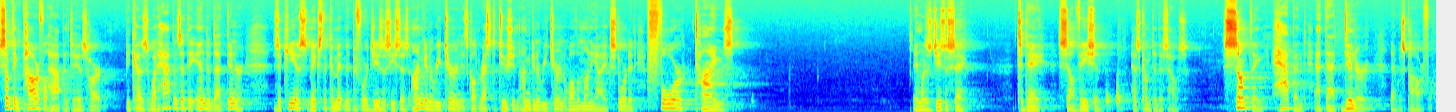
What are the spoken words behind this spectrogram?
Something powerful happened to his heart because what happens at the end of that dinner, Zacchaeus makes the commitment before Jesus. He says, I'm going to return, it's called restitution. I'm going to return all the money I extorted four times. And what does Jesus say? Today, salvation has come to this house. Something happened at that dinner that was powerful.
